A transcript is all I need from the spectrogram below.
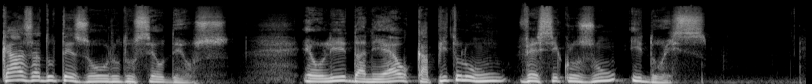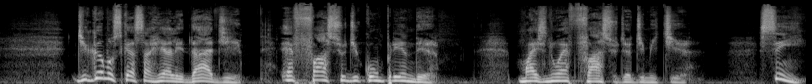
casa do tesouro do seu Deus. Eu li Daniel capítulo 1, versículos 1 e 2. Digamos que essa realidade é fácil de compreender, mas não é fácil de admitir. Sim,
